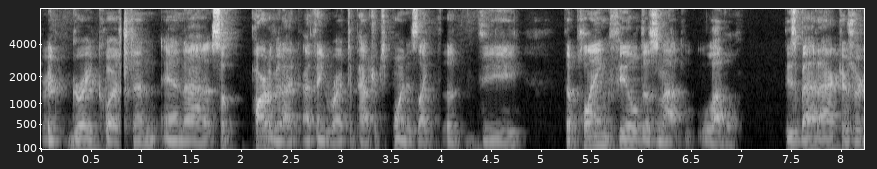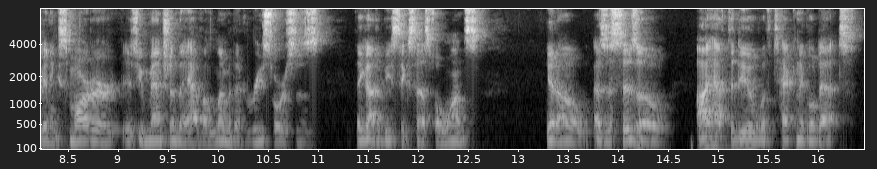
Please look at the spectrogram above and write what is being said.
great, great question. And uh, so part of it, I, I, think, right to Patrick's point, is like the the the playing field is not level these bad actors are getting smarter. As you mentioned, they have unlimited resources. They got to be successful once. You know, as a CISO, I have to deal with technical debts,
